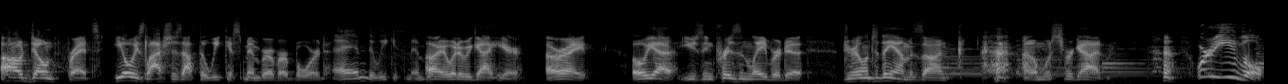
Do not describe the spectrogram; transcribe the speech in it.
Oh, don't fret. He always lashes out the weakest member of our board. I am the weakest member. All right, what do we got here? All right. Oh, yeah, using prison labor to drill into the Amazon. I almost forgot. We're evil.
